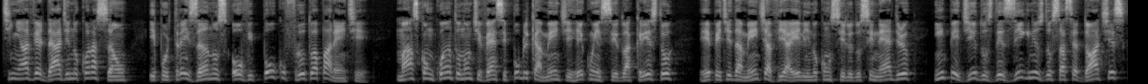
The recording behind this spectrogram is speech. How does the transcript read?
Tinha a verdade no coração, e por três anos houve pouco fruto aparente. Mas, conquanto não tivesse publicamente reconhecido a Cristo, repetidamente havia ele no concílio do Sinédrio impedido os desígnios dos sacerdotes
